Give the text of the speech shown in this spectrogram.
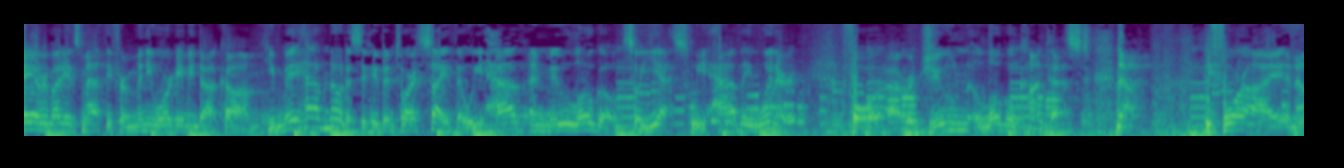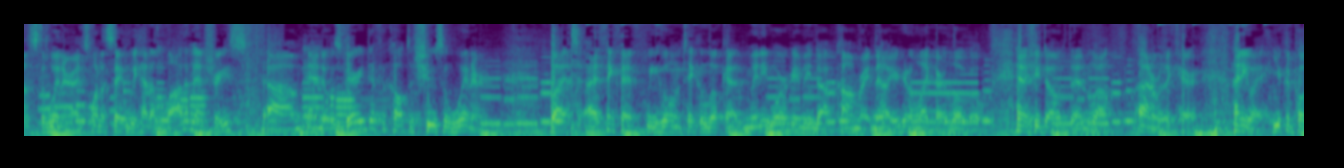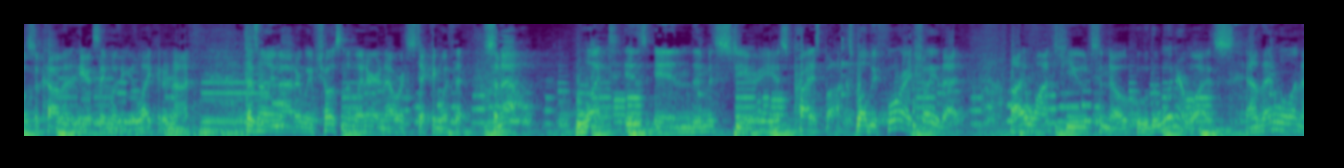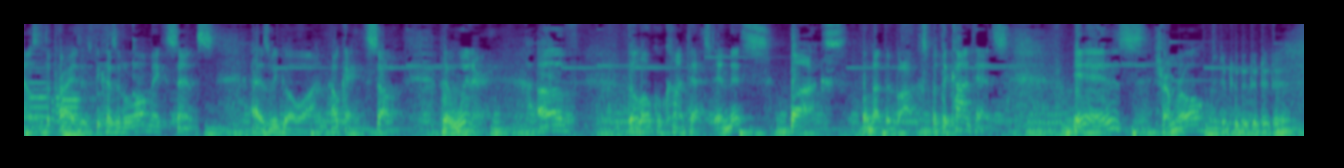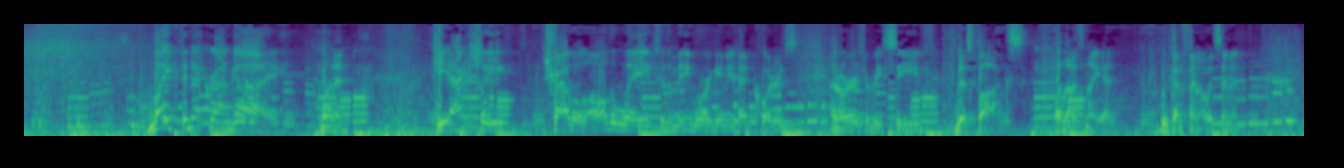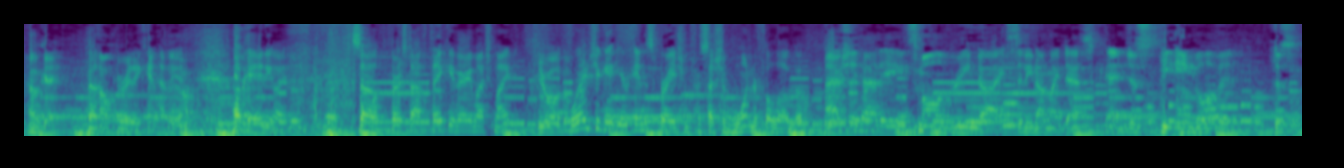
Hey everybody, it's Matthew from MiniWargaming.com. You may have noticed if you've been to our site that we have a new logo. So yes, we have a winner for our June logo contest. Now, before I announce the winner, I just want to say we had a lot of entries, um, and it was very difficult to choose a winner. But I think that if we go and take a look at miniwargaming.com right now, you're going to like our logo. And if you don't, then, well, I don't really care. Anyway, you can post a comment here saying whether you like it or not. Doesn't really matter. We've chosen the winner, and now we're sticking with it. So now, what is in the mysterious prize box? Well, before I show you that, I want you to know who the winner was, and then we'll announce the prizes because it'll all make sense as we go on. Okay, so the winner of the local contest in this box, well, not the box, but the contents, is drumroll, Mike the Necron guy. Come on in. He actually traveled all the way to the Mini Wargaming headquarters in order to receive this box. Well, no, it's not yet. We've got to find out what's in it. Okay. No, oh. I really can't have it yet. Okay, anyway. So, first off, thank you very much, Mike. You're welcome. Where did you get your inspiration for such a wonderful logo? I actually had a small green die sitting on my desk, and just the angle of it just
